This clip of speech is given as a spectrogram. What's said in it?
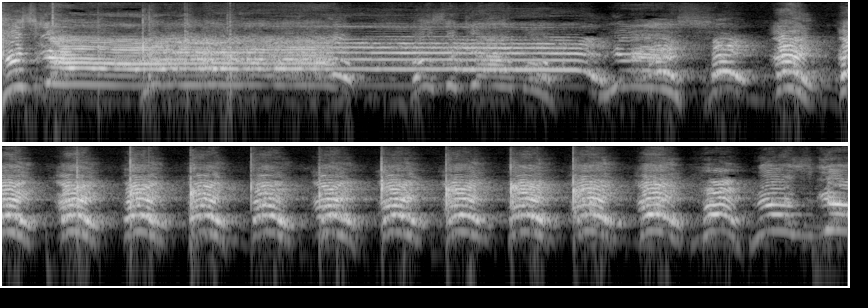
Let's go! That's the gamble! Yes! Hey! Hey, hey, hey, hey, hey, hey, hey, hey, hey, hey, hey, hey, hey! Let's go!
